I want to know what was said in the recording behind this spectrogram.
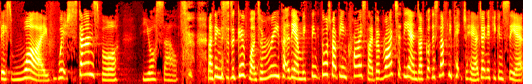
this Y, which stands for yourselves. and I think this is a good one to re put at the end. We think, thought about being Christ like, but right at the end, I've got this lovely picture here. I don't know if you can see it.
